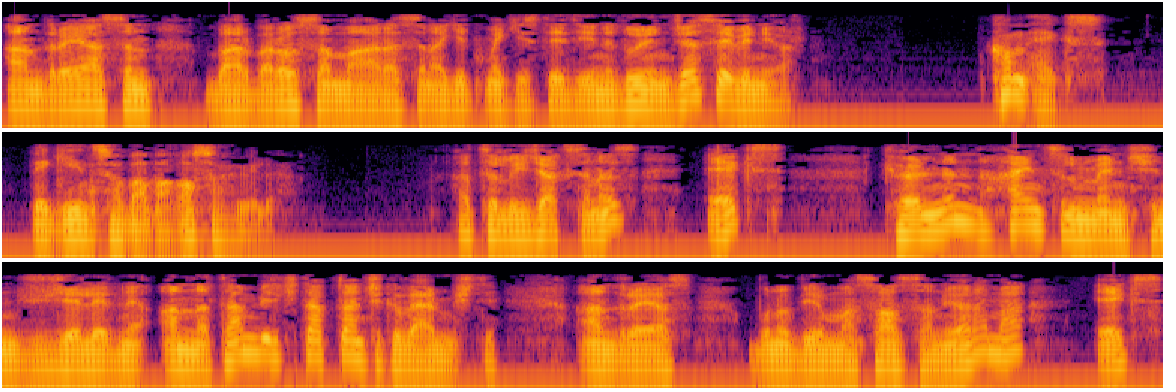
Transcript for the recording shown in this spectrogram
Andreas'ın Barbarossa mağarasına gitmek istediğini duyunca seviniyor. Komm, Ex, wir gehen zur Barbarossa-Höhle. Hatırlayacaksınız, X, Köln'ün Heinzelmännchen cücelerini anlatan bir kitaptan çıkıvermişti. Andreas bunu bir masal sanıyor ama X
